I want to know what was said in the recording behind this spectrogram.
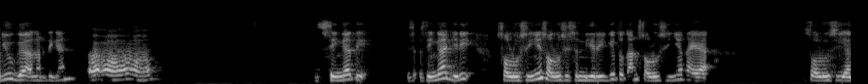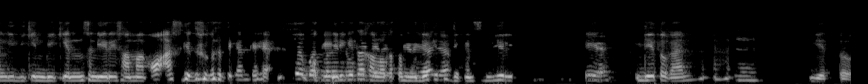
juga ngerti kan uh, uh, uh. sehingga sehingga jadi solusinya solusi sendiri gitu kan solusinya kayak solusi yang dibikin-bikin sendiri sama koas gitu ngerti kan? Kayak ya, oke okay, jadi kita kalau ketemu dia kita jangan sendiri. Iya. Gitu kan? Hmm. gitu.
